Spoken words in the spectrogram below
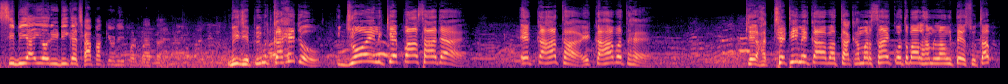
सीबीआई और ईडी का छापा क्यों नहीं पड़ पाता है? बीजेपी में कहे जो जो इनके पास आ जाए एक कहा था एक कहावत है कि छठी में कहावत था हमर साय कोतवाल हम लंगटे सुतब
